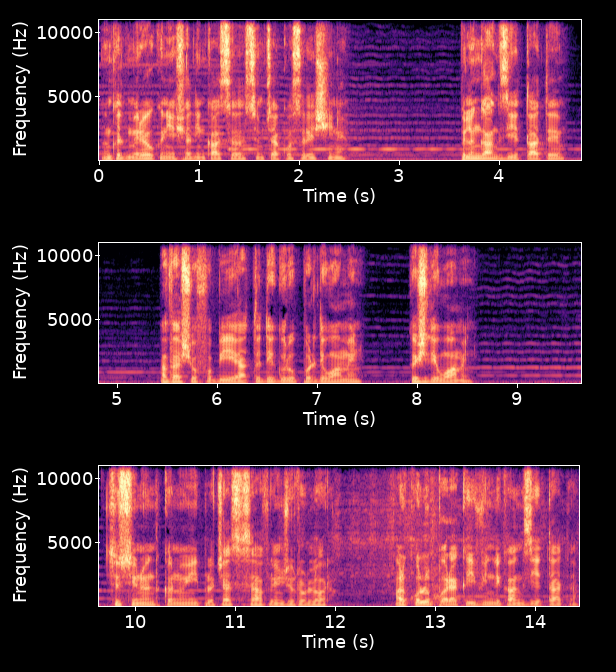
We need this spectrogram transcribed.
încât mereu când ieșea din casă simțea că o să leșine. Pe lângă anxietate, avea și o fobie atât de grupuri de oameni cât și de oameni, susținând că nu îi plăcea să se afle în jurul lor. Alcoolul părea că îi vindecă anxietatea,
